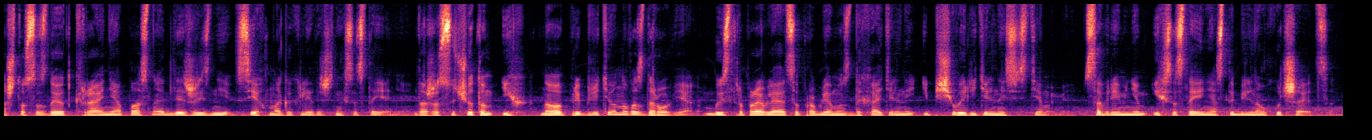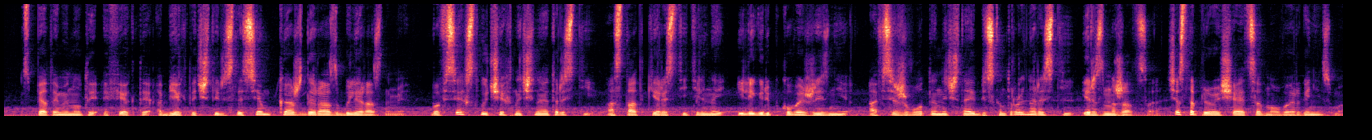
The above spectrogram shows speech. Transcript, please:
что создает крайне опасное для жизни всех многоклеточных состояний. Даже с учетом их новоприобретенного здоровья быстро проявляются проблемы с дыхательной и пищеварительной системами. Со временем их состояние стабильно ухудшается. С пятой минуты эффекты объекта 407 каждый раз были разными. Во всех случаях начинают расти остатки растительной или грибковой жизни, а все животные начинают бесконтрольно расти и размножаться, часто превращаются в новые организмы.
